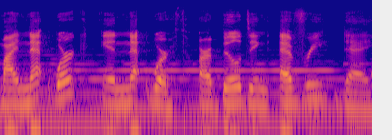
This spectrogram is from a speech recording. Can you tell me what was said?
My network and net worth are building every day.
